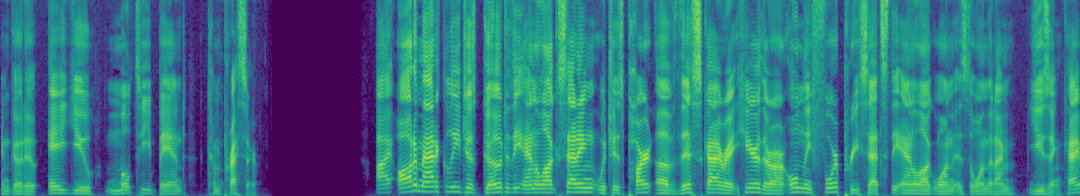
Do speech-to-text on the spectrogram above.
and go to AU multi-band compressor. I automatically just go to the analog setting, which is part of this guy right here. There are only four presets. The analog one is the one that I'm using, okay?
